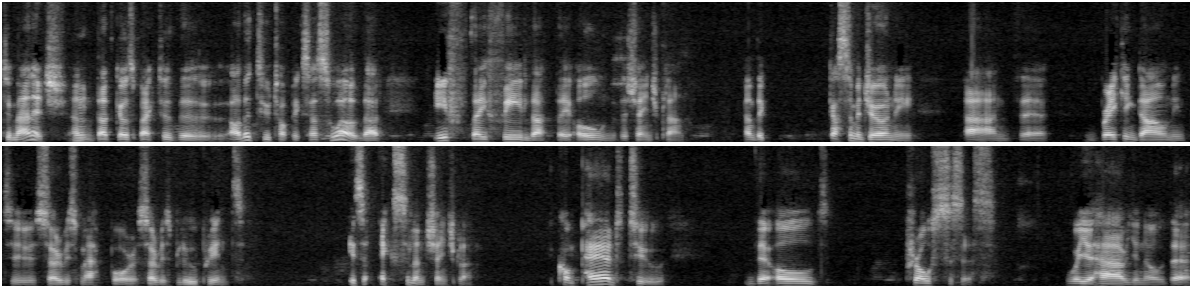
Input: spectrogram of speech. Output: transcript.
to manage, and mm. that goes back to the other two topics as well. That if they feel that they own the change plan, and the customer journey and uh, breaking down into service map or service blueprint is an excellent change plan. Compared to the old processes where you have you know the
